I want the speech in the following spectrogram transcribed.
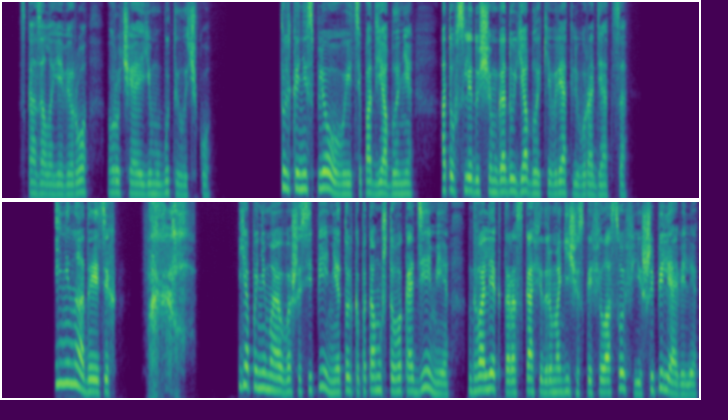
— сказала я Веро, вручая ему бутылочку. «Только не сплёвывайте под яблони, а то в следующем году яблоки вряд ли уродятся». «И не надо этих...» Я понимаю ваше сипение только потому, что в академии два лектора с кафедры магической философии шепелявили,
